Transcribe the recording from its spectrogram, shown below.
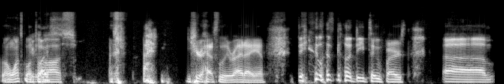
Going once, going twice. You're absolutely right. I am. Let's go D2 first. Um,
